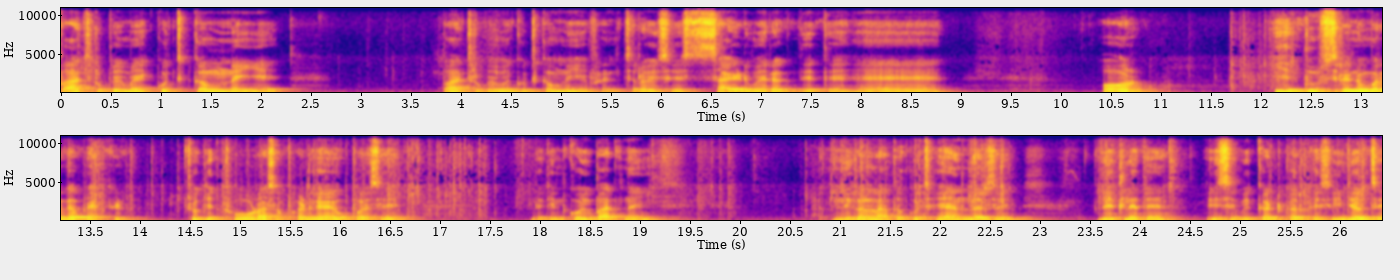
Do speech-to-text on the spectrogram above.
पाँच रुपये में कुछ कम नहीं है। पाँच रुपये में कुछ कम नहीं है फ्रेंड चलो इसे साइड में रख देते हैं। और ये दूसरे नंबर का पैकेट, जो कि थोड़ा सा फट गया है ऊपर से, लेकिन कोई बात नहीं। निकलना तो कुछ है अंदर से, देख लेते हैं, इसे भी कट करके सीजर से।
